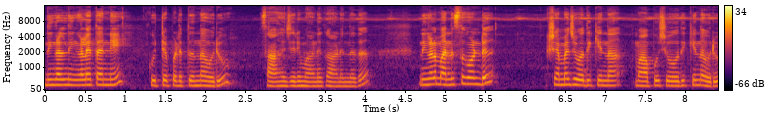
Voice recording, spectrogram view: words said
നിങ്ങൾ നിങ്ങളെ തന്നെ കുറ്റപ്പെടുത്തുന്ന ഒരു സാഹചര്യമാണ് കാണുന്നത്. നിങ്ങൾ മനസ്സുകൊണ്ട് ക്ഷമ ചോദിക്കുന്ന മാപ്പ് ചോദിക്കുന്ന ഒരു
